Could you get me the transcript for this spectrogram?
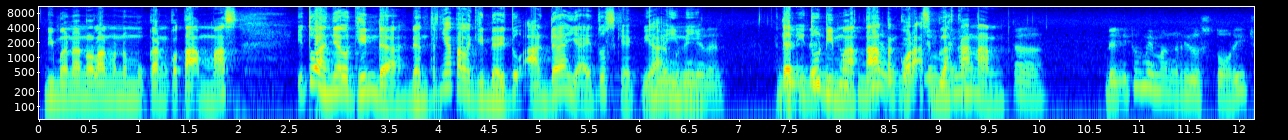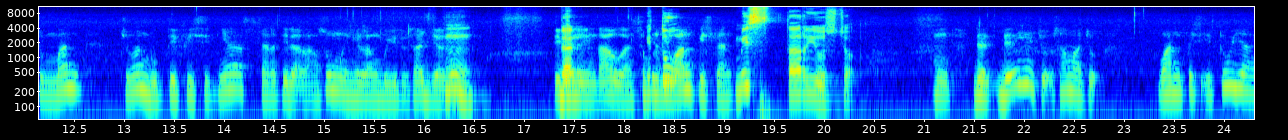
di mana Norlan menemukan kota emas. Itu hanya legenda dan ternyata legenda itu ada yaitu Skypia Bener-bener ini. kenyataan. Dan itu di mata sebenarnya tengkorak em- sebelah emang- kanan. eh, dan itu memang real story cuman cuman bukti fisiknya secara tidak langsung menghilang begitu saja kan. Hmm. tidak dan ada yang tahu kan. Seperti itu- One Piece kan. Misterius, Cuk. Hmm, dan dan iya cuk sama cuk One Piece itu yang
